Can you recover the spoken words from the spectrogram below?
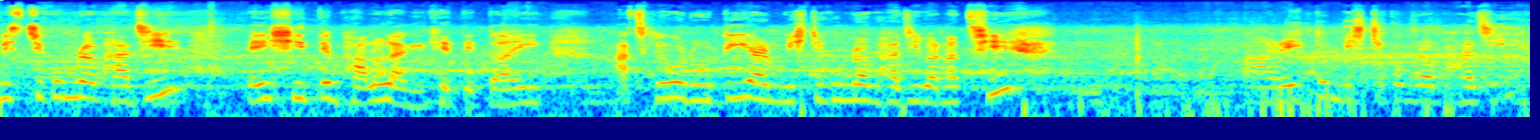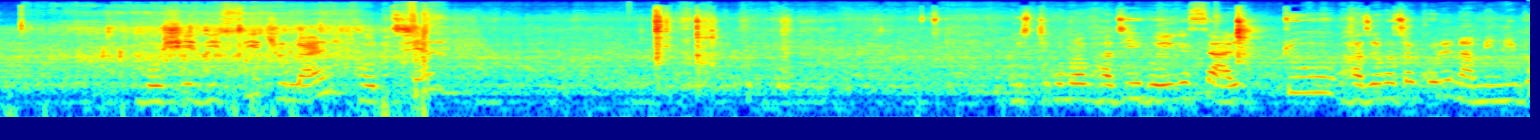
মিষ্টি কুমড়া ভাজি, এই শীতে ভালো লাগে খেতে, তাই আজকেও রুটি আর মিষ্টি কুমড়া ভাজি বানাচ্ছি। আর এই তো মিষ্টি কুমড়া ভাজি বসিয়ে দিচ্ছি চুলায়, হচ্ছে। মিষ্টি কুমড়া ভাজি হয়ে গেছে, আর একটু ভাজা ভাজা করে নামিয়ে নিব।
